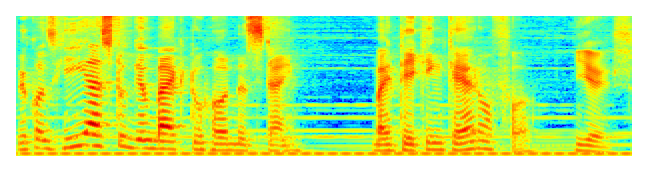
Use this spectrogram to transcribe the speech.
because he has to give back to her this time by taking care of her. Yes.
